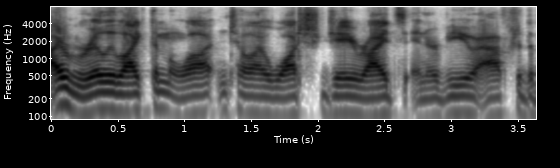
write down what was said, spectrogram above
I really liked them a lot until I watched Jay Wright's interview after the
